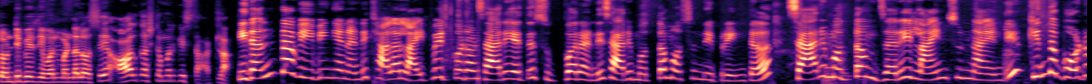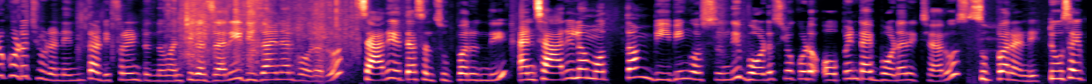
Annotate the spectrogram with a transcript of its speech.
ట్వంటీ పేజీ వన్ బండల్ వస్తాయి ఆల్ కస్టమర్కి ఇస్తా అట్లా. ఇదంతా వీవింగ్ అండి చాలా లైట్ వెయిట్ కూడా శారీ అయితే సూపర్ అండి. శారీ మొత్తం వస్తుంది ప్రింట్ శారీ మొత్తం జరీ లైన్స్ ఉన్నాయండి. కింద బోర్డర్ కూడా చూడండి ఎంత డిఫరెంట్ ఉందో. మంచిగా జరీ డిజైనర్ బోర్డర్ శారీ అయితే అసలు సూపర్ ఉంది. అండ్ శారీలో మొత్తం వీవింగ్ వస్తుంది. బోర్డర్స్లో కూడా ఓపెన్ టైప్ బోర్డర్ ఇచ్చారు. సూపర్ అండి. Two side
